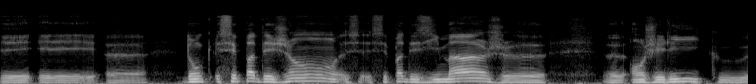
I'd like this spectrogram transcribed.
Et, et euh, donc, c'est pas des gens, c'est pas des images angéliques ou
